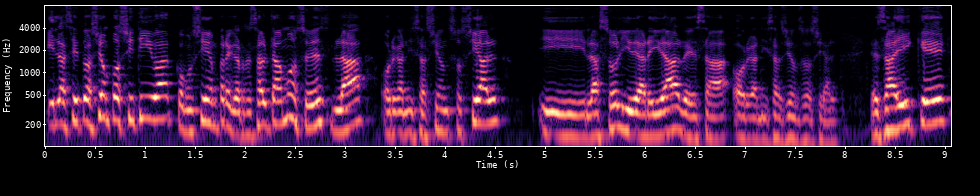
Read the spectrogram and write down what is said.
Y la situación positiva, como siempre que resaltamos, es la organización social y la solidaridad de esa organización social. Es ahí que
